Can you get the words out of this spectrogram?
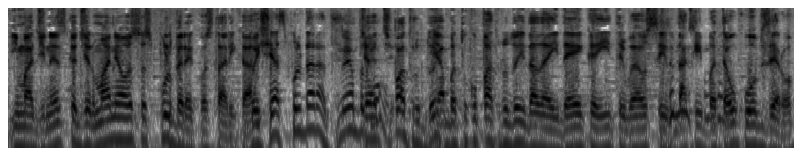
imaginez că Germania o să spulbere Costa Rica. Păi și a spulberat. Nu i-a bătut Ceea cu ce- 4-2? I-a bătut cu 4-2, da, dar ideea e că ei trebuiau să dacă îi băteau cu 8-0,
